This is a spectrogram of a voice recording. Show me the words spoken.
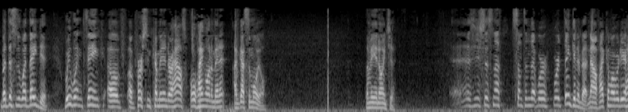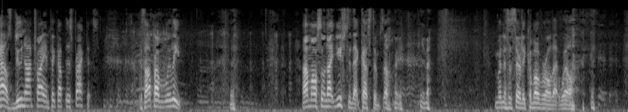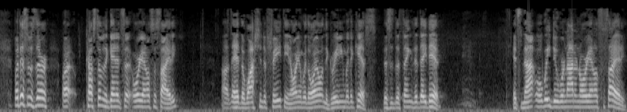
But this is what they did. We wouldn't think of a person coming into our house. Oh, hang on a minute. I've got some oil. Let me anoint you it's just it's not something that we're we're thinking about. Now, if I come over to your house, do not try and pick up this practice, because I'll probably leave. I'm also not used to that custom, so you know, wouldn't necessarily come over all that well. but this was their uh, custom. Again, it's an Oriental society. Uh, they had the washing of feet, the anointing with oil, and the greeting with a kiss. This is the thing that they did. It's not what we do. We're not an Oriental society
